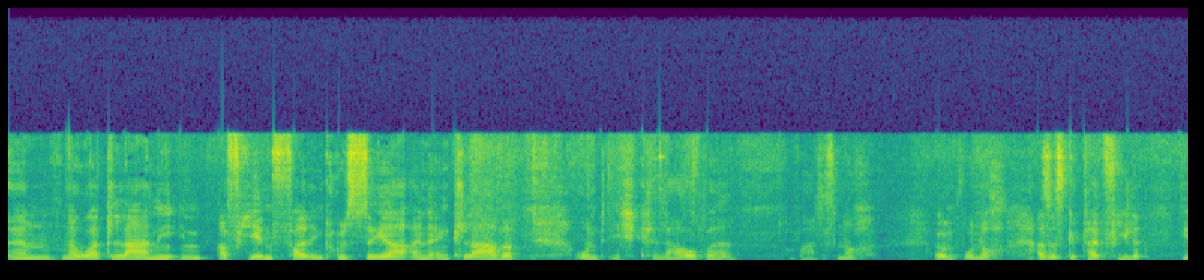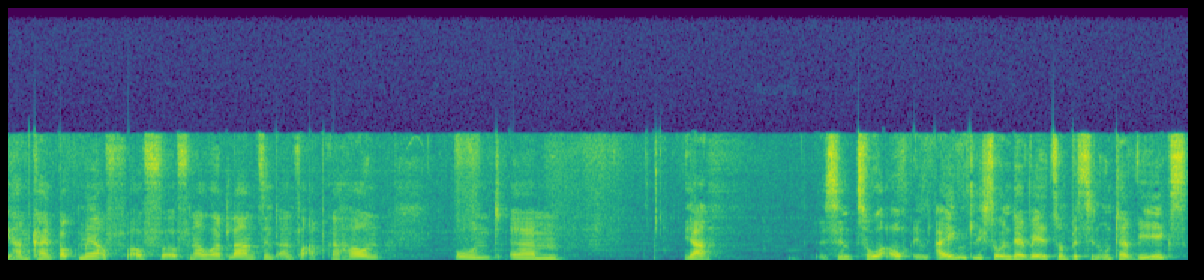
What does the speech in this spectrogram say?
ähm, Nahuatlani in, auf jeden Fall in Crucea eine Enklave. Und ich glaube, wo war das noch? Irgendwo noch. Also es gibt halt viele, die haben keinen Bock mehr auf, auf, auf Nahuatlan, sind einfach abgehauen und ähm, ja, sind so auch in, eigentlich so in der Welt so ein bisschen unterwegs.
